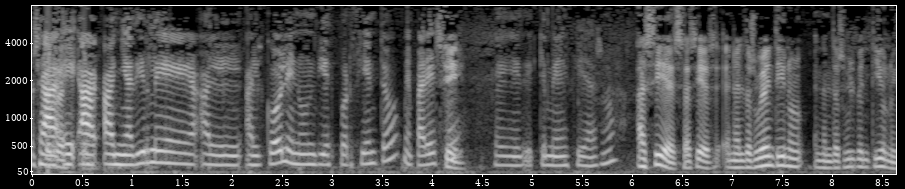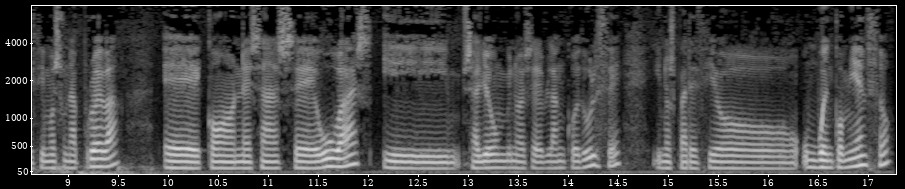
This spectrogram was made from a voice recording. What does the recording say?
O sea, eh, añadirle al alcohol en un 10%, me parece. Que, que, me decías, ¿no? Así es, así es. En el 2021, en el 2021 hicimos una prueba eh, con esas eh, uvas y salió un vino ese blanco dulce y nos pareció un buen comienzo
